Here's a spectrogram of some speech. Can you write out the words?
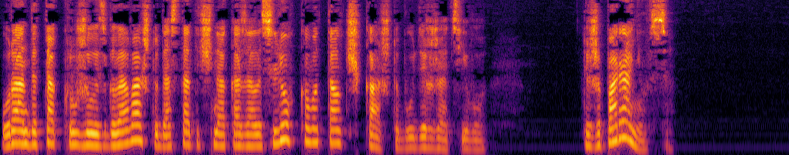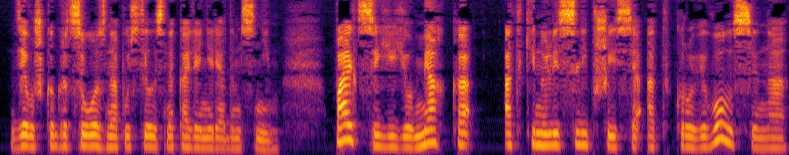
У Ранда так кружилась голова, что достаточно оказалось легкого толчка, чтобы удержать его. — Ты же поранился. — Девушка грациозно опустилась на колени рядом с ним. Пальцы ее мягко откинули слипшиеся от крови волосы на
